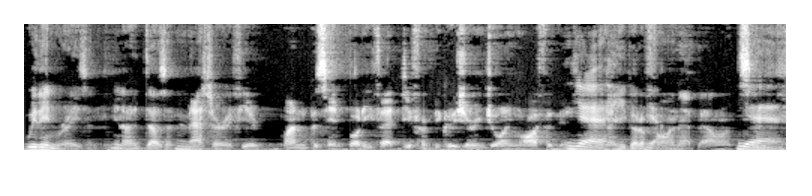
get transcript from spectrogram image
within reason. You know, it doesn't Mm. matter if you're one percent body fat different because you're enjoying life. And Yeah, you know, you got to yeah. find that balance. Yeah. And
